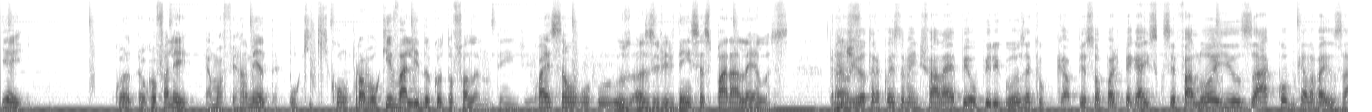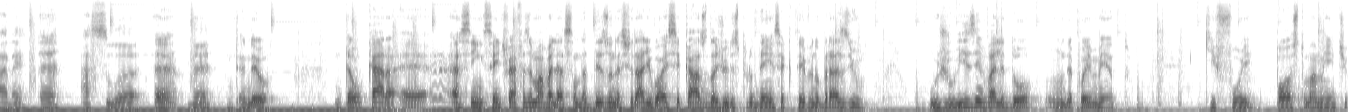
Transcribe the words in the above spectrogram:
E aí? É o que eu falei, é uma ferramenta. O que, que comprova, o que valida o que eu tô falando? Entendi. Quais são os- as evidências paralelas? Não, gente- e outra coisa também de falar é o perigoso é que a pessoa pode pegar isso que você falou e usar como que ela vai usar, né? É, A sua, é. né? Entendeu? Então, cara, é assim, se a gente vai fazer uma avaliação da desonestidade, igual esse caso da jurisprudência que teve no Brasil. O juiz invalidou um depoimento que foi póstumamente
